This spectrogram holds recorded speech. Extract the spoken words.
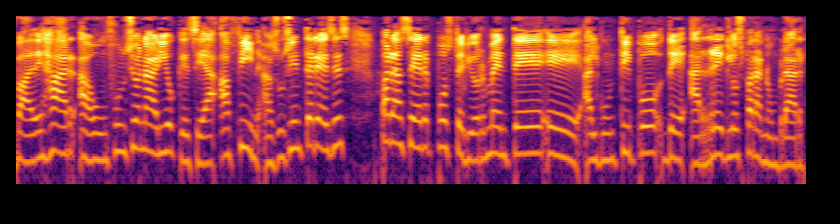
va a dejar a un funcionario que sea afín a sus intereses para hacer posteriormente eh, algún tipo de arreglos para nombrar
